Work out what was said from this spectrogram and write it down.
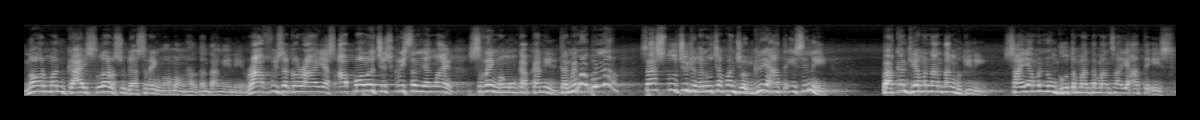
Norman Geisler sudah sering ngomong hal tentang ini. Rafi Zacharias, apologis Kristen yang lain sering mengungkapkan ini. Dan memang benar, saya setuju dengan ucapan John Gray ateis ini. Bahkan dia menantang begini, saya menunggu teman-teman saya ateis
